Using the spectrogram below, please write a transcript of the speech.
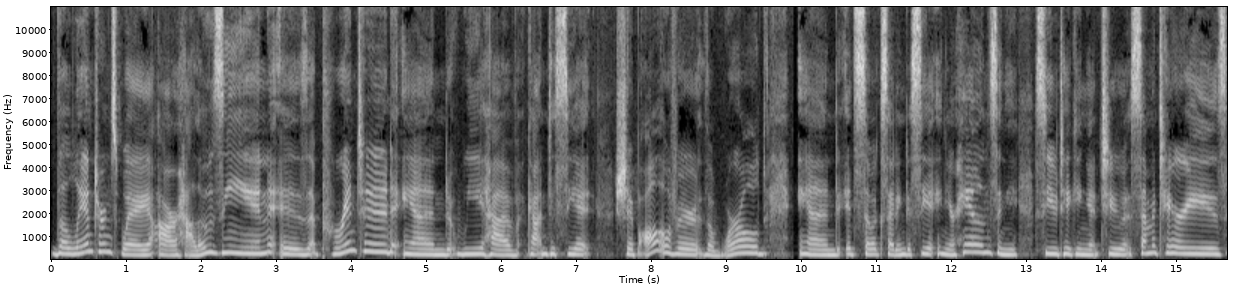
The Lantern's Way, our Halloween, is printed, and we have gotten to see it ship all over the world. And it's so exciting to see it in your hands and see you taking it to cemeteries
